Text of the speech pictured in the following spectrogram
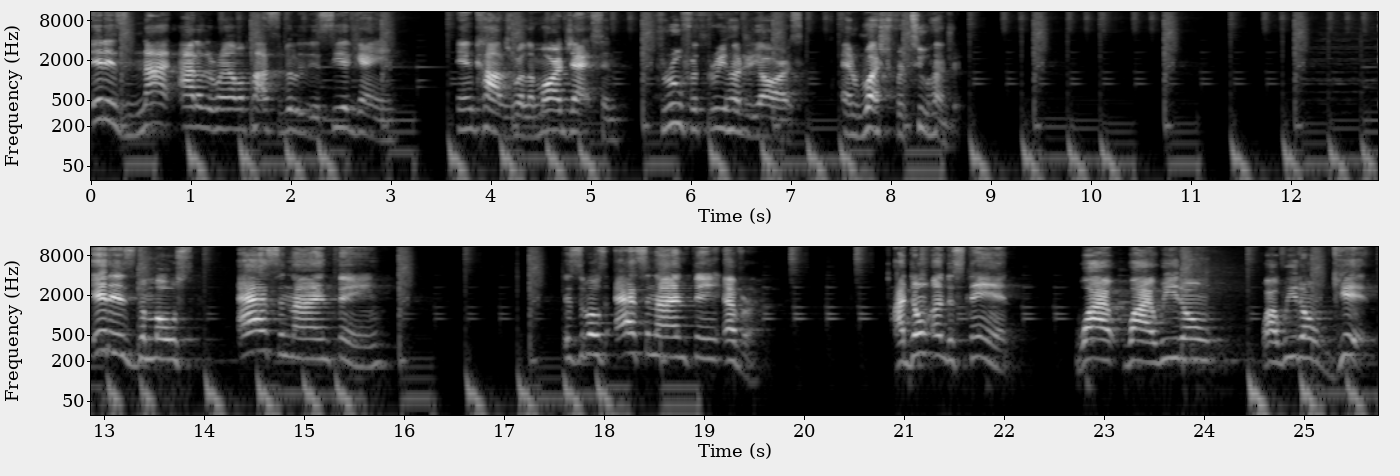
It is not out of the realm of possibility to see a game in college where Lamar Jackson threw for 300 yards, and rushed for 200. It is the most asinine thing. It's the most asinine thing ever. I don't understand why why we don't why we don't get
